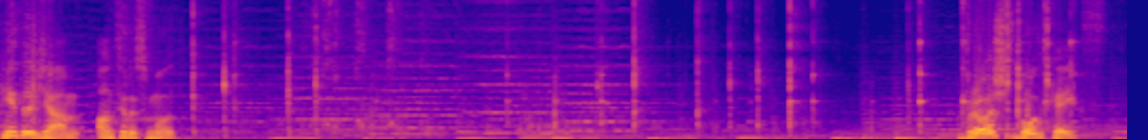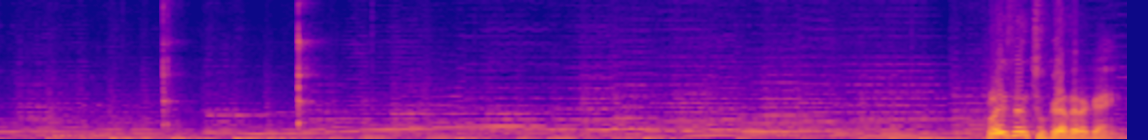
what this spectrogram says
Heat the jam until smooth. Brush both cakes. Place them together again.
